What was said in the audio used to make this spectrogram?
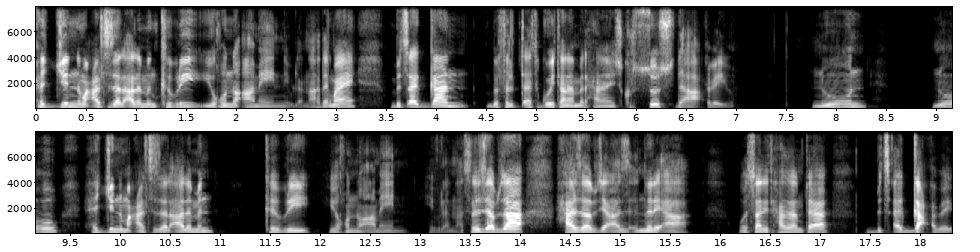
ሕጂን ንመዓልቲ ዘለኣለምን ክብሪ ይኹኖ ኣሜን ይብለና ክደግማ ብፀጋን ብፍልጠት ጎይታና መድሓና የሱስ ክርስቶስ ደኣ ዕበዩ ንኡን ንኡ ሕጂን ንመዓልቲ ዘለኣለምን ክብሪ ይኹኖ ኣሜን ይብለና ስለዚ ኣብዛ ሓዛብ እዚኣ ንሪኣ ወሳኒት ሓሳብ እንታይ እያ? ብጸጋ ዕበዩ፣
